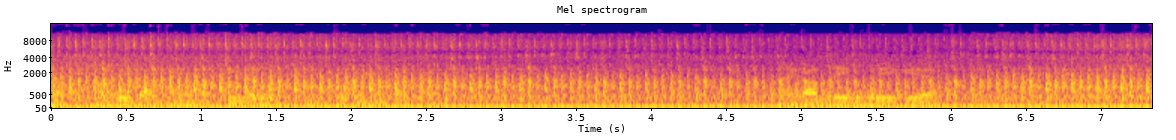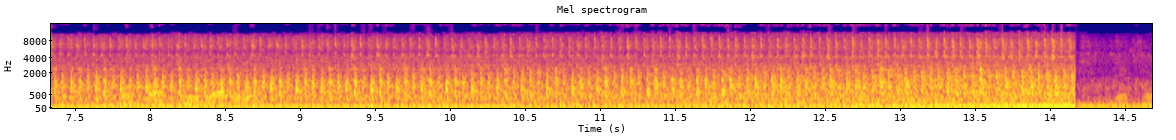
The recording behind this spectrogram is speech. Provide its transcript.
ਰੱਖਾਂ ਦੀ ਗੱਲ ਨਹੀਂ ਮੱਕੀ ਦੇ ਵਿੱਚ ਕਿੰਨਾ ਕਰਤਾ ਮਹਿੰਗਾ ਬਰੀਕ ਬਰੀਕ ਆ ਉਹ ਬਾਕੀ ਜਾਦੇ ਆ ਦੇਖੋ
